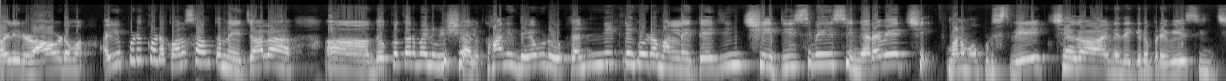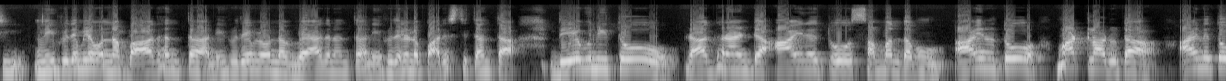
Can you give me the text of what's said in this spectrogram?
మళ్ళీ రావడం అవి ఇప్పటికి కూడా కొనసాగుతున్నాయి. చాలా దుఃఖకరమైన విషయాలు. కానీ దేవుడు అన్నిటిని కూడా మనల్ని త్యజించి తీసివేసి నెరవేర్చి మనం ఇప్పుడు స్వేచ్ఛగా ఆయన దగ్గర ప్రవేశించి నీ హృదయంలో ఉన్న బాధ బాధంతా నీ హృదయంలో ఉన్న వేదనంతా నీ హృదయంలో ఉన్న పరిస్థితి అంతా దేవునితో ప్రార్థన అంటే ఆయనతో సంబంధము. ఆయనతో మాట్లాడుట ఆయనతో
